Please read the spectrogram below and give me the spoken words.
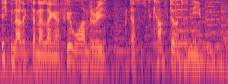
Ich bin Alexander Langer für Wandery und das ist Kampf der Unternehmen.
